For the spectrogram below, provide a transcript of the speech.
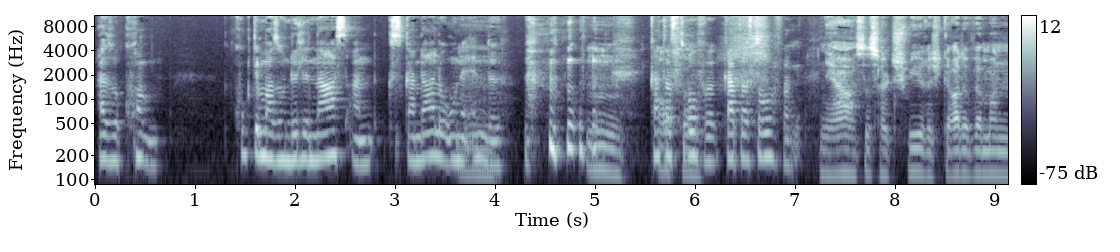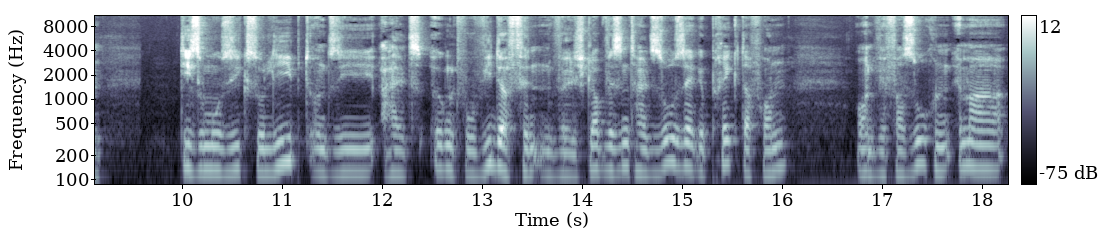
also komm, guck dir mal so ein Little Nas an. Skandale ohne mm. Ende. Mm. Katastrophe, Aufhören. Katastrophe. Ja, es ist halt schwierig, gerade wenn man diese Musik so liebt und sie halt irgendwo wiederfinden will. Ich glaube, wir sind halt so sehr geprägt davon und wir versuchen immer,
